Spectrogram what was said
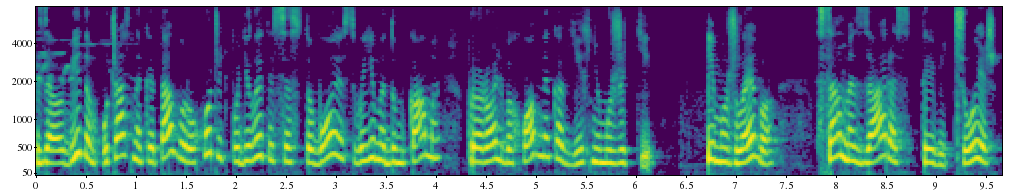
За обідом учасники табору хочуть поділитися з тобою своїми думками про роль виховника в їхньому житті. І, можливо, саме зараз ти відчуєш,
